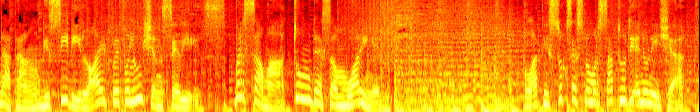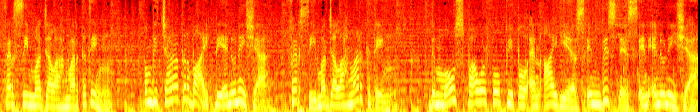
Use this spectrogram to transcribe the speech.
Datang di CD Live Revolution Series bersama Tung Desem Waringin. Pelatih sukses nomor satu di Indonesia versi majalah marketing. Pembicara terbaik di Indonesia versi majalah marketing. The most powerful people and ideas in business in Indonesia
